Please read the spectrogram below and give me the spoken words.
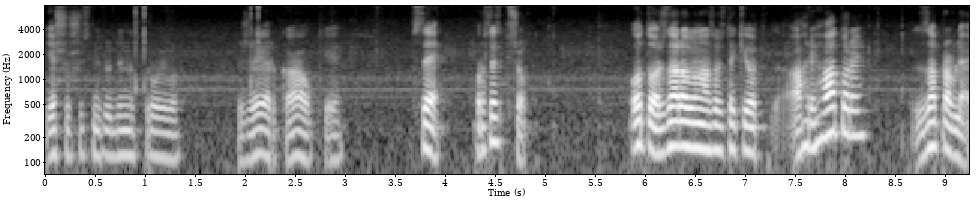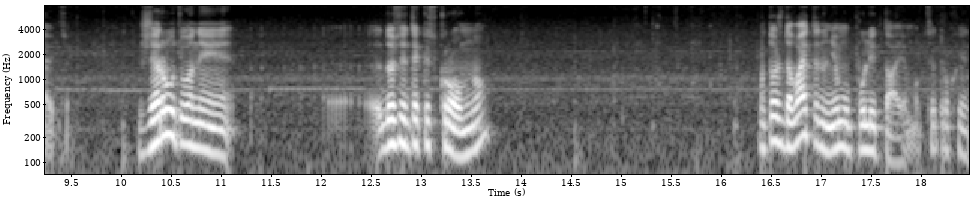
Я що щось не туди настроював. ЖРК, окей. Все, процес пішов. Отож, зараз у нас ось такі от агрегатори заправляються. Жеруть вони е, досить таки скромно. Отож, давайте на ньому політаємо. Це трохи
